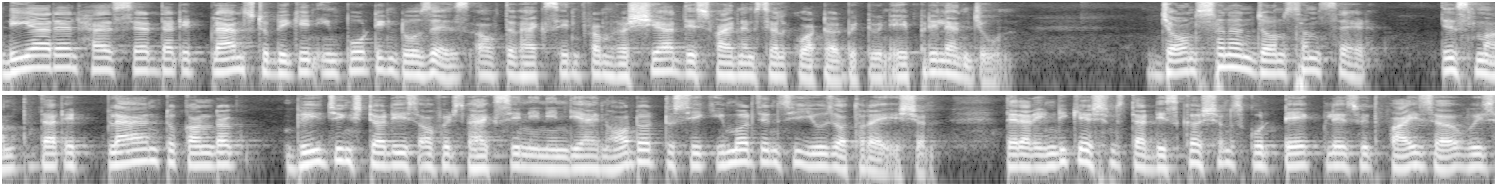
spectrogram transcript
DRL has said that it plans to begin importing doses of the vaccine from Russia this financial quarter between April and June. Johnson & Johnson said this month that it planned to conduct bridging studies of its vaccine in India in order to seek emergency use authorization. There are indications that discussions could take place with Pfizer, which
